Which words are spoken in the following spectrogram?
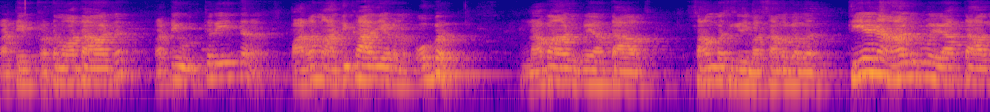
රටේ ප්‍රථම වතාවට රටේ උත්තරීතර පරම අධිකාරිය වන ඔබ නව ආණ්ඩුක්‍රියාත්තාව සම්මත කිරීම සමගම තියෙන ආණ්ඩුක්‍රම ව්‍යවස්ථාව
